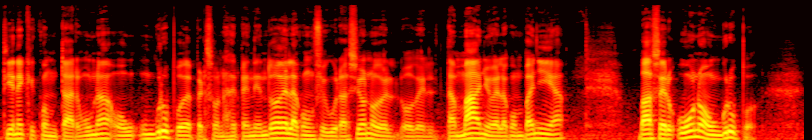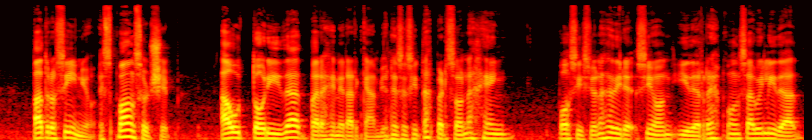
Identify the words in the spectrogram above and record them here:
tiene que contar, una o un grupo de personas, dependiendo de la configuración o del, o del tamaño de la compañía, va a ser uno o un grupo. Patrocinio, sponsorship, autoridad para generar cambios. Necesitas personas en posiciones de dirección y de responsabilidad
